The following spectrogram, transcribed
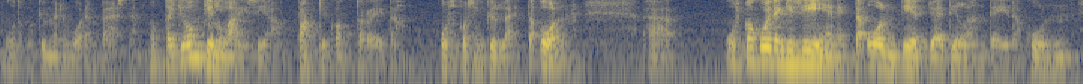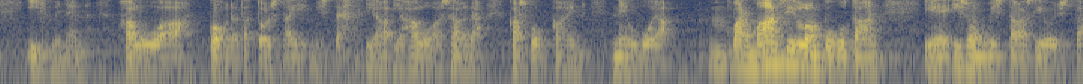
muutama kymmenen vuoden päästä, mutta jonkinlaisia pankkikonttoreita uskoisin kyllä, että on. uskon kuitenkin siihen, että on tiettyjä tilanteita, kun ihminen haluaa kohdata toista ihmistä ja, ja haluaa saada kasvokkain neuvoja. Varmaan silloin puhutaan isoimmista asioista,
